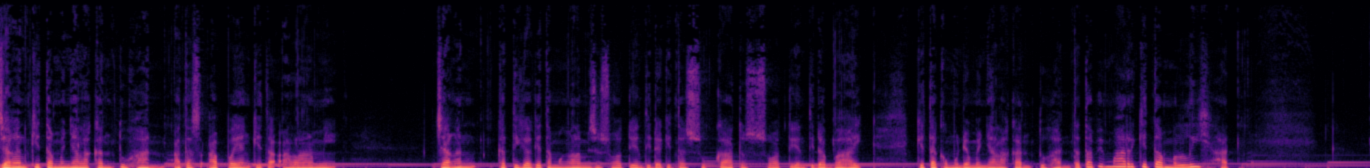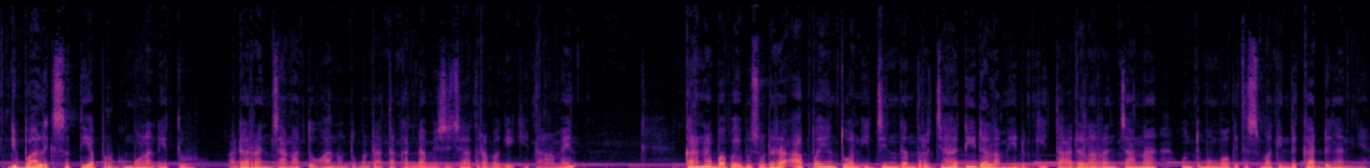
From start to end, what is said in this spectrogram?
Jangan kita menyalahkan Tuhan atas apa yang kita alami. Jangan ketika kita mengalami sesuatu yang tidak kita suka atau sesuatu yang tidak baik, kita kemudian menyalahkan Tuhan. Tetapi mari kita melihat di balik setiap pergumulan itu, ada rencana Tuhan untuk mendatangkan damai sejahtera bagi kita. Amin. Karena Bapak Ibu Saudara, apa yang Tuhan izinkan terjadi dalam hidup kita adalah rencana untuk membawa kita semakin dekat dengannya.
